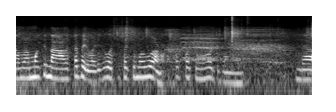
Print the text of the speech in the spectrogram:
നമുക്ക് നാളത്തെ പരിപാടിക്ക് കുറച്ച് പച്ചമുളക് വേണം. അപ്പോൾ പച്ചമുളക് പൊട്ടിക്കാൻ പോകും എന്താ?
